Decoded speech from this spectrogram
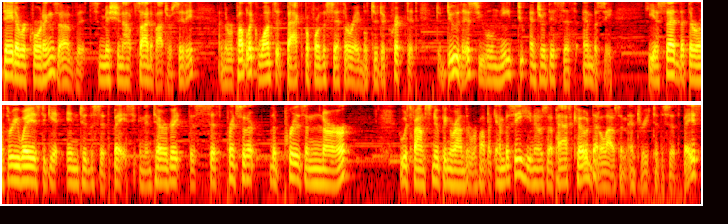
data recordings of its mission outside of Ahto City, and the Republic wants it back before the Sith are able to decrypt it. To do this, you will need to enter the Sith embassy. He has said that there are three ways to get into the Sith base. You can interrogate the Sith prisoner, the prisoner who was found snooping around the Republic embassy. He knows a passcode that allows him entry to the Sith base.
